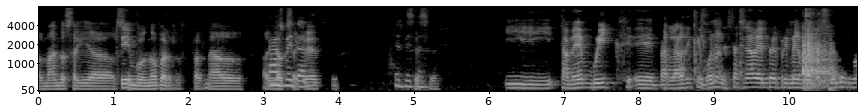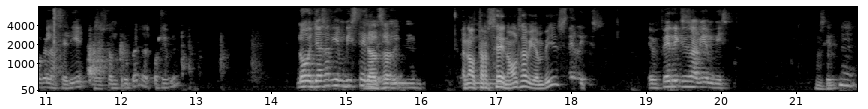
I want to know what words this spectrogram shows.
el Mando seguia el Sí. símbol no? per, per anar al, al Ah, lloc secret. És Sí, veritat. sí. I també vull eh, parlar de que, bueno, en esta escena veiem per primera vegada, si no m'equivoco, en la sèrie, els Stormtroopers, és possible? No, ja s'havien vist en, Ja els en, En el tercer, no els havíem vist? Fèrrix. En Fèrrix els havien vist. Sí. Mhm. Mm.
